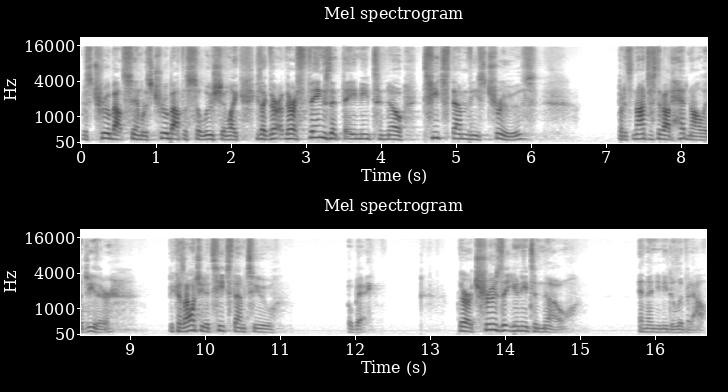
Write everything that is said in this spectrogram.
what is true about sin, what is true about the solution. Like, he's like, there are, there are things that they need to know. Teach them these truths. But it's not just about head knowledge either, because I want you to teach them to obey. There are truths that you need to know, and then you need to live it out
